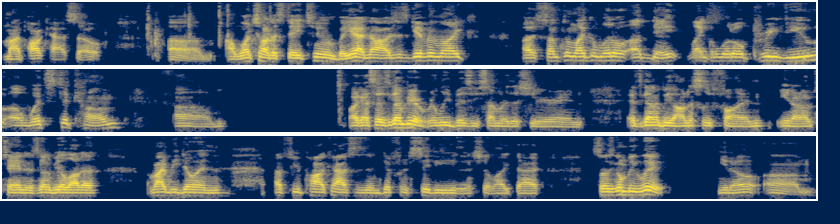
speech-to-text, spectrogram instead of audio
my podcast. So um, I want y'all to stay tuned. But yeah, no, I was just giving like uh, something like a little update, like a little preview of what's to come. Um, like I said, it's gonna be a really busy summer this year, and it's gonna be honestly fun. You know what I'm saying? There's gonna be a lot of. I might be doing a few podcasts in different cities and shit like that, so it's gonna be lit. You know. Um,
